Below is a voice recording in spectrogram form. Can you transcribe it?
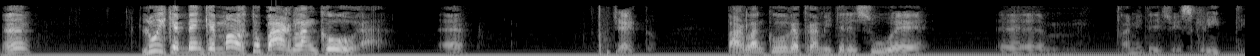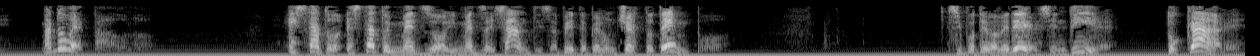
Eh? Lui che ben che è morto parla ancora. Eh? Certo, parla ancora tramite le sue, eh, tramite i suoi scritti. Ma dov'è Paolo? È stato, è stato in, mezzo, in mezzo ai santi, sapete, per un certo tempo. Si poteva vedere, sentire, toccare.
